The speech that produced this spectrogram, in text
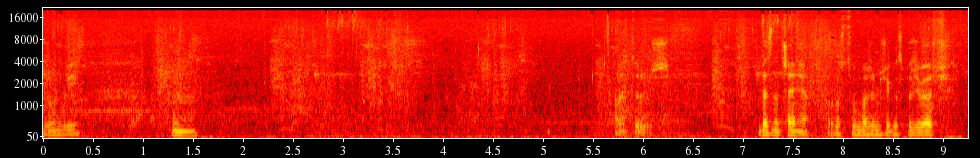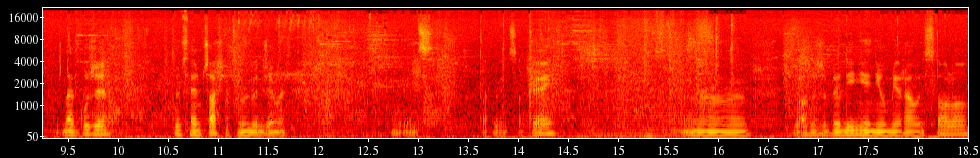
dżungli? Hmm. Ale to już bez znaczenia. Po prostu możemy się go spodziewać na górze w tym samym czasie, co my będziemy. Więc, tak więc okej. Yy, ważne, żeby linie nie umierały solo.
